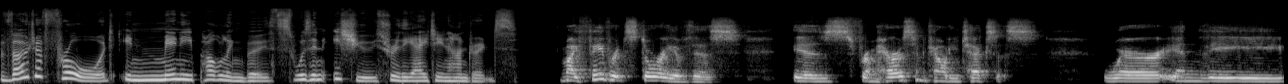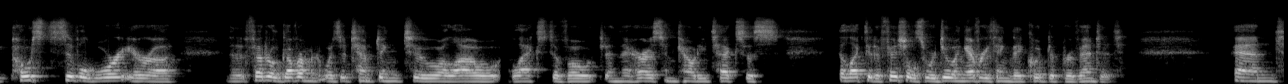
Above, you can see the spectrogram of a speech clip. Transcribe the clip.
voter fraud in many polling booths was an issue through the 1800s. My favorite story of this is from Harrison County, Texas, where in the post Civil War era, the federal government was attempting to allow blacks to vote, and the Harrison County, Texas elected officials were doing everything they could to prevent it. And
